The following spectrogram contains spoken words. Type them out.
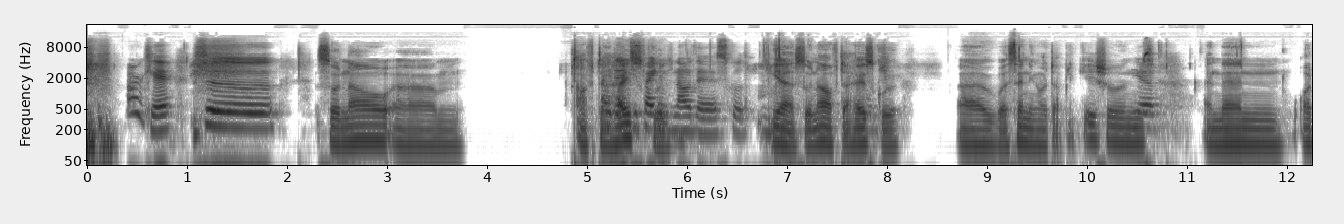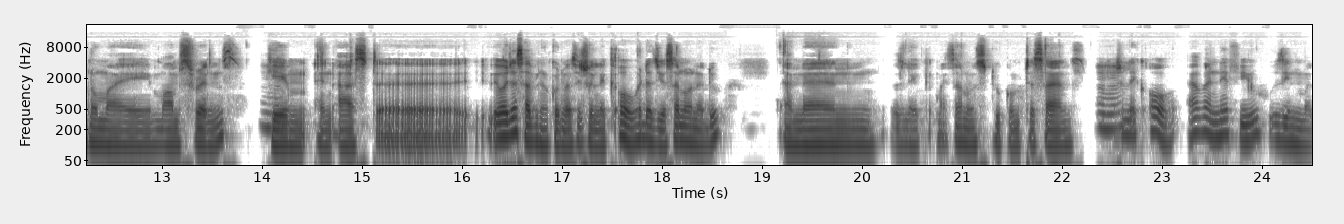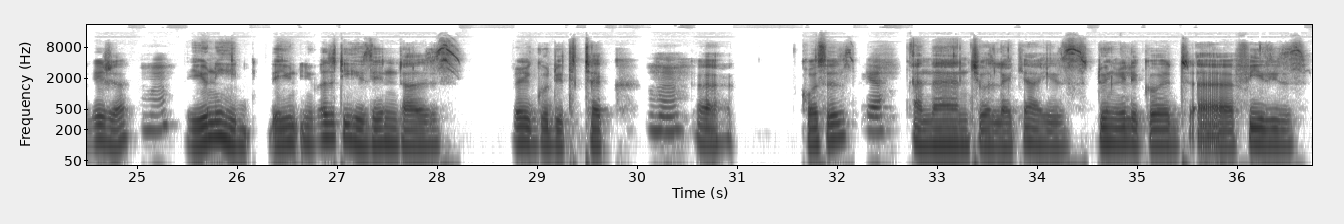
Okay. So so now um after high school now the school. Mhm. yeah so now after high school uh, we were sending out applications Yeah. and then one of my mom's friends Mhm. came and asked uh, they were just having a conversation like oh what does your son want to do and then it was like my son wants to do computer science Mhm, She's like oh i have a nephew who's in malaysia mhm, the uni he, the uni- university he's in does very good with tech mhm. uh, courses Yeah. and then she was like yeah he's doing really good uh fees is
